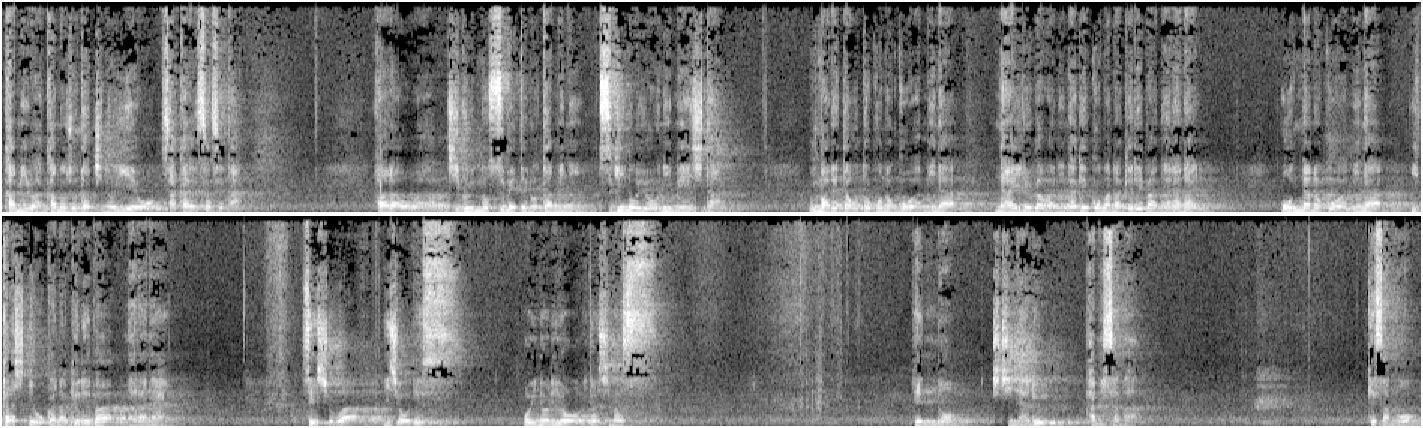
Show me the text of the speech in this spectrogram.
神は彼女たちの家を栄えさせた。ファラオは自分の全ての民に次のように命じた。生まれた男の子は皆ナイル川に投げ込まなければならない。女の子は皆生かしておかなければならない。聖書は以上です。お祈りをいたします。天の父なる神様。今朝も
